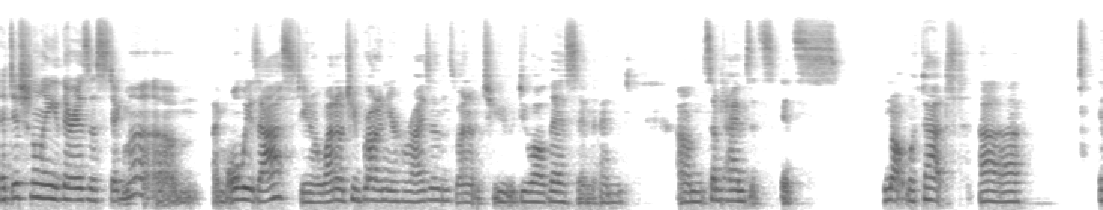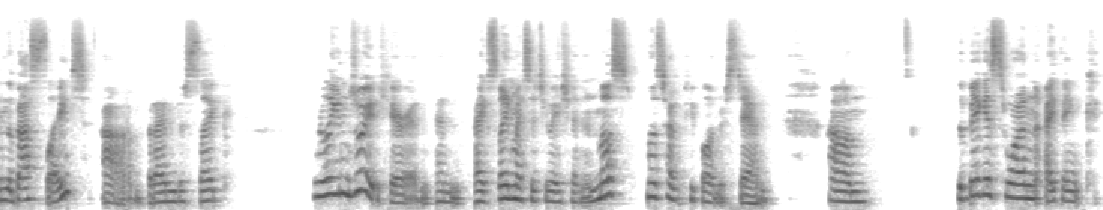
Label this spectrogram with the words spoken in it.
additionally there is a stigma um, i'm always asked you know why don't you broaden your horizons why don't you do all this and and um, sometimes it's it's not looked at uh, in the best light um, but i'm just like really enjoy it here and, and i explain my situation and most most times people understand. Um, the biggest one i think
